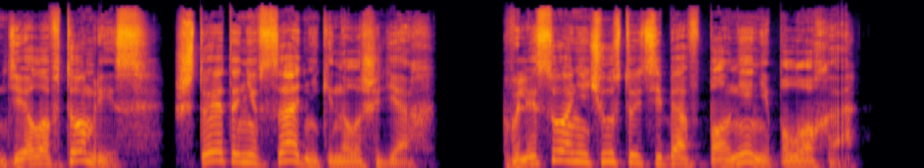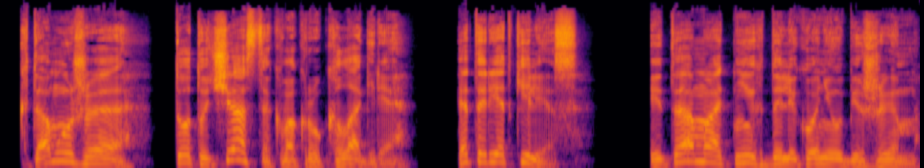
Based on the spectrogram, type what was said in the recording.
Дело в том, Рис, что это не всадники на лошадях. В лесу они чувствуют себя вполне неплохо. К тому же, тот участок вокруг лагеря – это редкий лес. И там мы от них далеко не убежим,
